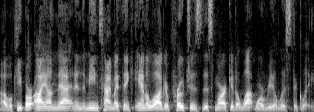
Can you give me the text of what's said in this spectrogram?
uh, we'll keep our eye on that. And in the meantime, I think Analogue approaches this market a lot more realistically.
